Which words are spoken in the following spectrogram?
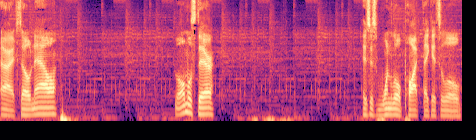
Alright, so now almost there. It's just one little part that gets a little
